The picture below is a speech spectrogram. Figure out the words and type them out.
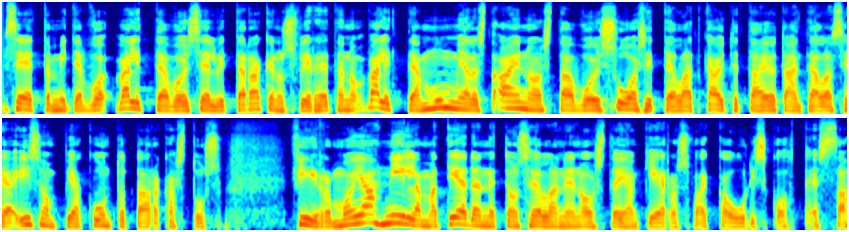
se, että miten voi, välittäjä voi selvittää rakennusvirheitä, no välittäjä mun mielestä ainoastaan voi suositella, että käytetään jotain tällaisia isompia kuntotarkastus firmoja. Niillä mä tiedän, että on sellainen ostajan kierros vaikka uudiskohteessa.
